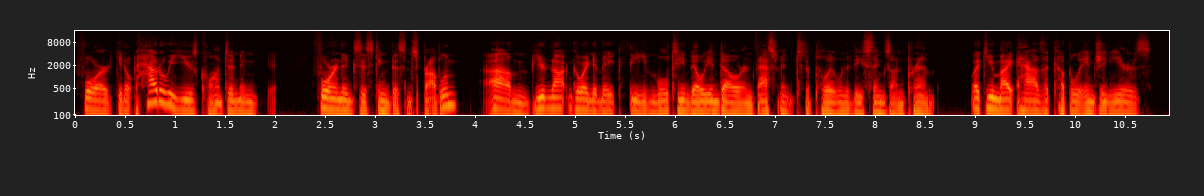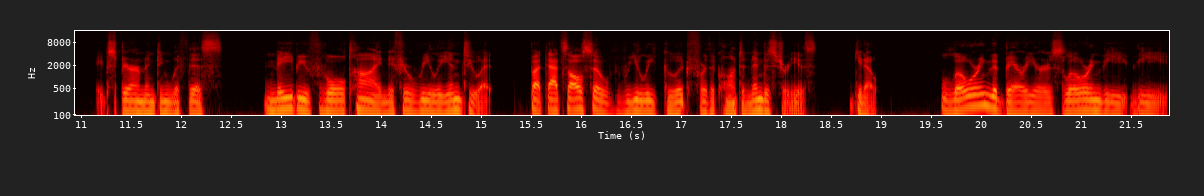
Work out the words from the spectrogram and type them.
for you know how do we use quantum in for an existing business problem, um, you're not going to make the multi million dollar investment to deploy one of these things on prem. Like you might have a couple engineers experimenting with this maybe full time if you're really into it. But that's also really good for the quantum industry is, you know, lowering the barriers, lowering the the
